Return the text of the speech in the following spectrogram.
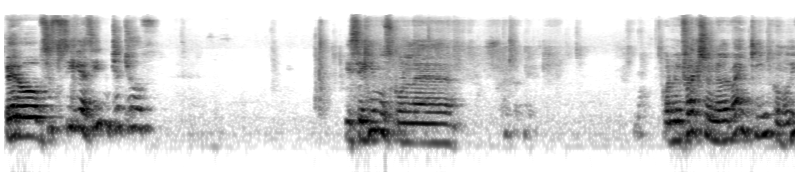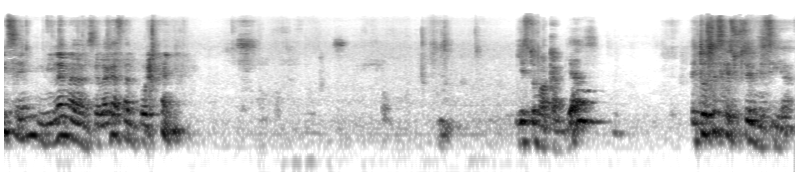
Pero pues sigue así, muchachos. Y seguimos con la. con el fractional banking, como dicen, mi lana se la gastan por Y esto no ha cambiado. Entonces Jesús es el Mesías.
